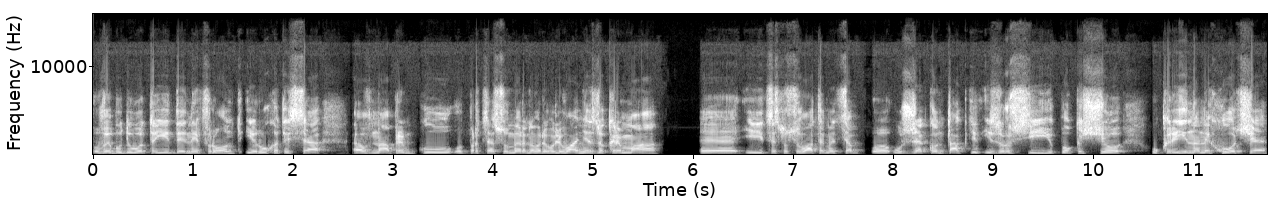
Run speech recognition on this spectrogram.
вибудувати єдиний фронт і рухатися е, в напрямку процесу мирного регулювання, зокрема е, і це стосуватиметься уже контактів із Росією. Поки що Україна не хоче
